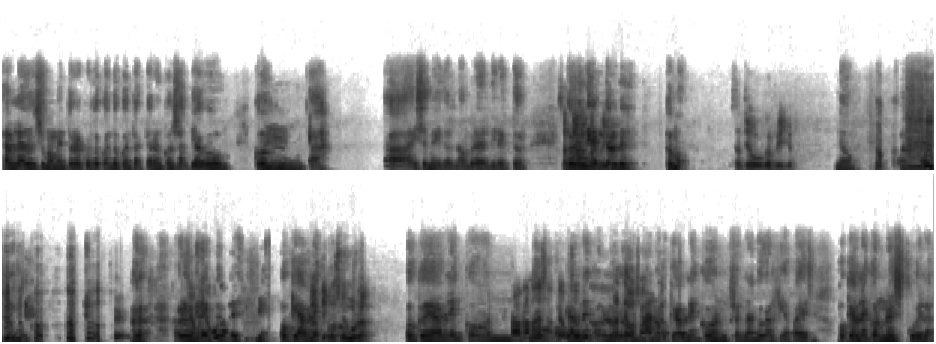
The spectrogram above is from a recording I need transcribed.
hablado en su momento, recuerdo cuando contactaron con Santiago, con... Ah, ay, se me ha ido el nombre del director. con un director de... ¿Cómo? Santiago Carrillo. No. no. con, un director de cine. O que hable... Santiago Segura o que hablen con o que hablen con Lolo Urbano, o que hablen con Fernando García Páez, o que hablen con una escuela,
